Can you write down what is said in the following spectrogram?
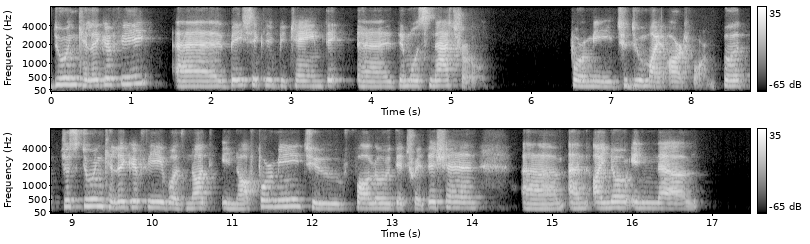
doing calligraphy basically became the the most natural for me to do my art form. But just doing calligraphy was not enough for me to follow the tradition. Um, and I know in um,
